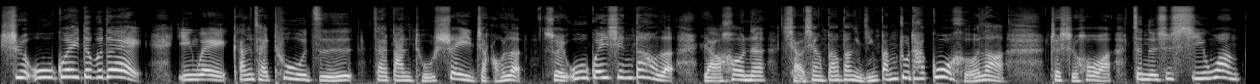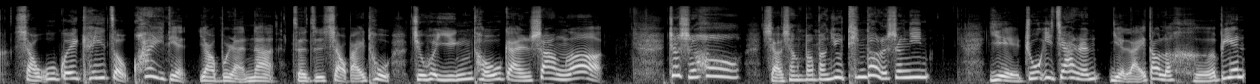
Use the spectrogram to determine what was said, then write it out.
是乌龟，对不对？因为刚才兔子在半途睡着了，所以乌龟先到了。然后呢，小象邦邦已经帮助它过河了。这时候啊，真的是希望小乌龟可以走快一点，要不然呢，这只小白兔就会迎头赶上了。这时候，小象邦邦又听到了声音，野猪一家人也来到了河边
